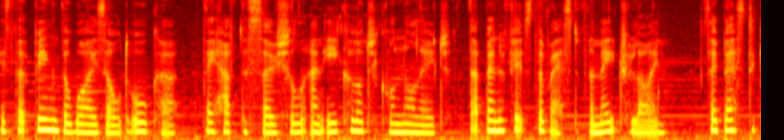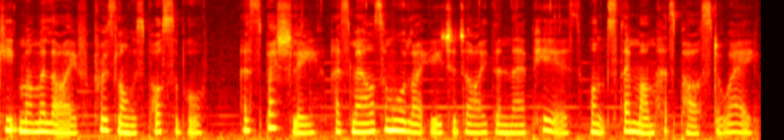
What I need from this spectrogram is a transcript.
is that being the wise old orca, they have the social and ecological knowledge that benefits the rest of the matriline, so best to keep mum alive for as long as possible, especially as males are more likely to die than their peers once their mum has passed away.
